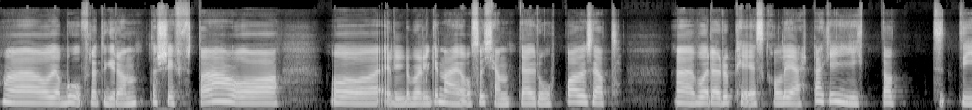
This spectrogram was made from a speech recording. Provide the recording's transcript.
og vi har behov for et grønt skifte. og og eldrebølgen er jo også kjent i Europa. Det vil si at eh, våre europeiske allierte er ikke gitt at de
